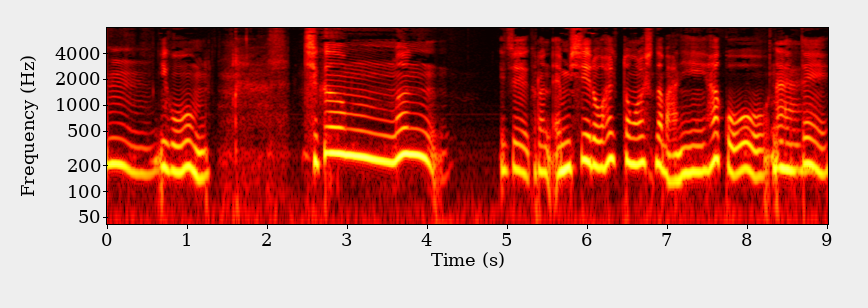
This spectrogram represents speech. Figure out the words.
음. 지금은 이제 그런 MC로 활동을 훨씬 더 많이 하고 네. 있는데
